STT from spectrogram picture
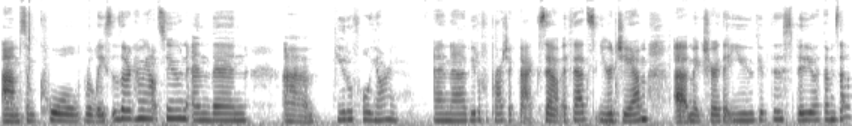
um, some cool releases that are coming out soon, and then um, beautiful yarn and a beautiful project bag. So if that's your jam, uh, make sure that you give this video a thumbs up.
